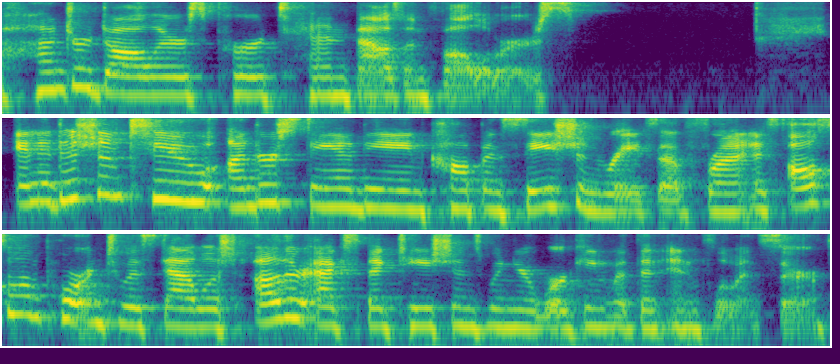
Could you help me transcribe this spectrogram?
$100 per 10,000 followers. In addition to understanding compensation rates up front, it's also important to establish other expectations when you're working with an influencer.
